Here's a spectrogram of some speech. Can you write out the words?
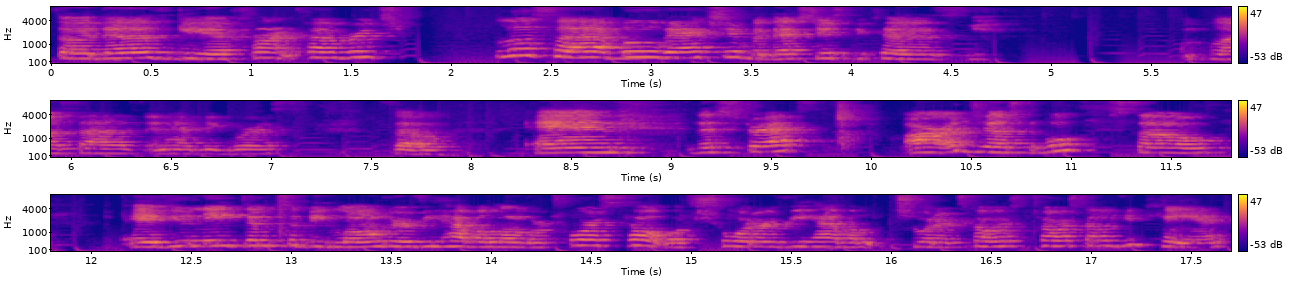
So it does give front coverage little side boob action, but that's just because I'm plus size and have big breasts. So, and the straps are adjustable. So if you need them to be longer, if you have a longer torso or shorter, if you have a shorter torso, you can.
